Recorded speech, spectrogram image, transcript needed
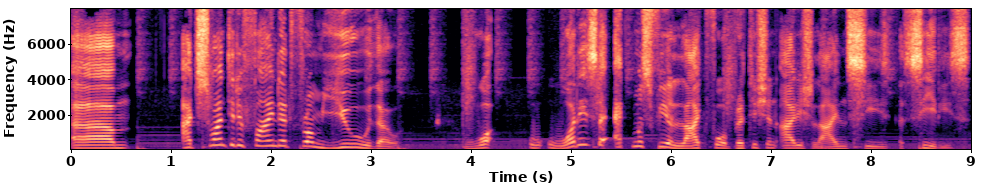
Um, I just wanted to find out from you, though, what what is the atmosphere like for a British and Irish Lions se- series?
